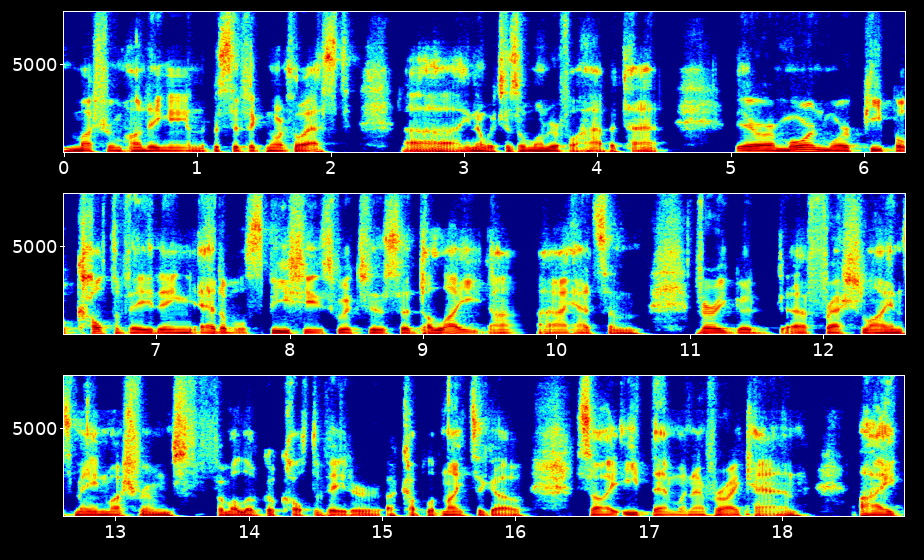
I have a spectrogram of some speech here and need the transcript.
mushroom hunting in the Pacific Northwest, uh, you know, which is a wonderful habitat there are more and more people cultivating edible species, which is a delight. Uh, I had some very good uh, fresh lion's mane mushrooms from a local cultivator a couple of nights ago. So I eat them whenever I can. I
